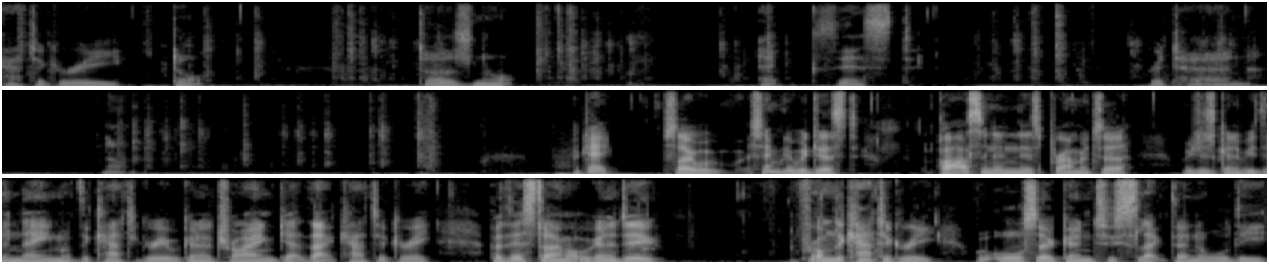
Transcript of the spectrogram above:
category dot does not exist. Return none. Okay so simply we're just passing in this parameter which is going to be the name of the category. We're going to try and get that category. But this time what we're going to do from the category, we're also going to select then all the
